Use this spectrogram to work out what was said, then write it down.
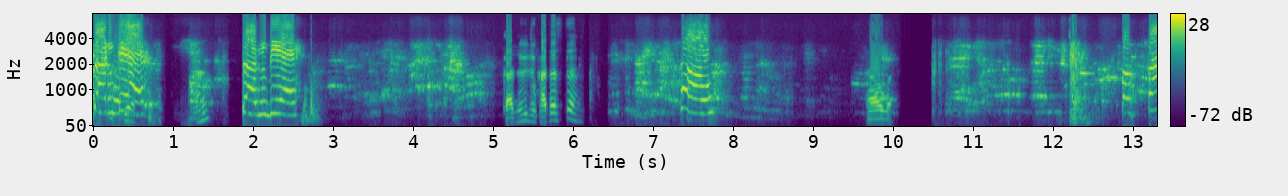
चांगली आहे? चांगली आहे. काजळी तू खात असत? हो. हो का? पप्पा.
